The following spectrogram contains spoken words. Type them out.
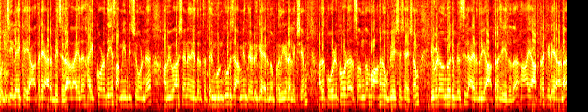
കൊച്ചിയിലേക്ക് യാത്ര ആരംഭിച്ചത്. അതായത് ഹൈക്കോടതിയെ സമീപിച്ചുകൊണ്ട് അഭിഭാഷകന്റെ നേതൃത്വത്തിൽ മുൻകൂർ ജാമ്യം തേടുകയായിരുന്നു പ്രതിയുടെ ലക്ഷ്യം. അത് കോഴിക്കോട് സ്വന്തം വാഹനം ഉപയോഗിച്ച ശേഷം ഇവിടെ നിന്ന് ഒരു ബസ്സിലായിരുന്നു യാത്ര ചെയ്തത്. ആ യാത്രക്കിടെയാണ്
